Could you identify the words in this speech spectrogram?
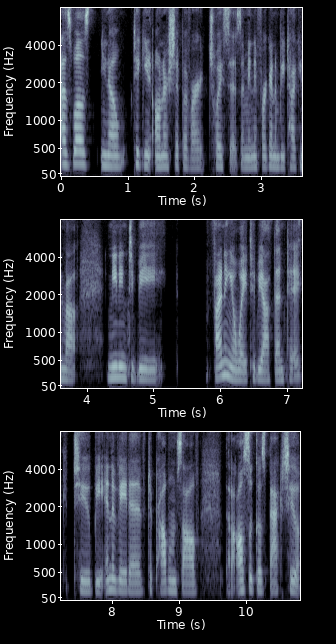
as well as, you know, taking ownership of our choices. I mean, if we're going to be talking about needing to be finding a way to be authentic, to be innovative, to problem solve, that also goes back to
